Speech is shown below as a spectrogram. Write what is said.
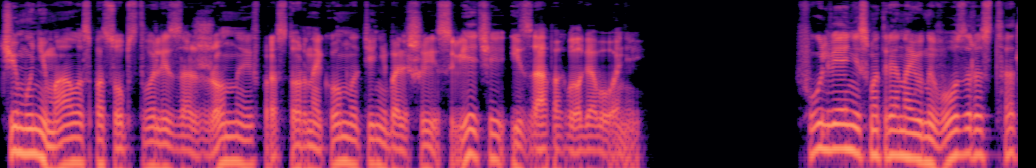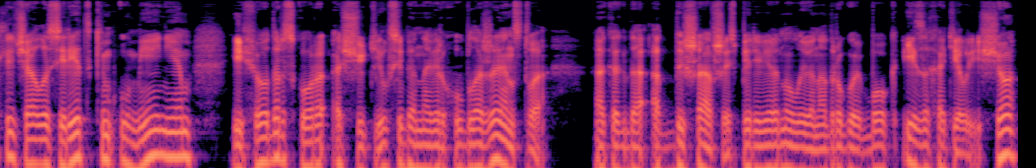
чему немало способствовали зажженные в просторной комнате небольшие свечи и запах благовоний. Фульвия, несмотря на юный возраст, отличалась редким умением, и Федор скоро ощутил себя наверху блаженства. А когда, отдышавшись, перевернул ее на другой бок и захотел еще,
